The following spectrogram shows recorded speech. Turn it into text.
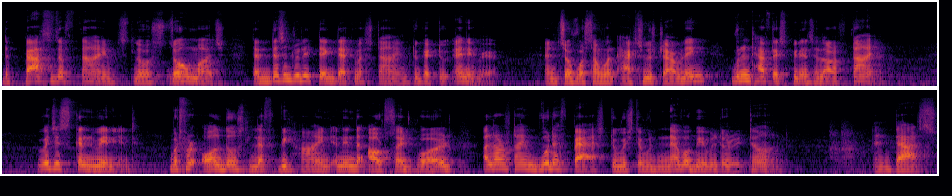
the passage of time slows so much that it doesn't really take that much time to get to anywhere. And so for someone actually traveling, wouldn't have to experience a lot of time, which is convenient but for all those left behind and in the outside world, a lot of time would have passed to which they would never be able to return. And that's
